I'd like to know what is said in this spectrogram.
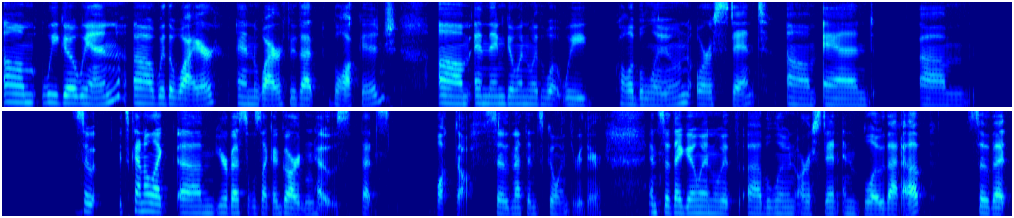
Um, we go in uh, with a wire and wire through that blockage, um, and then go in with what we call a balloon or a stent. Um, and um, so it's kind of like um, your vessel is like a garden hose that's blocked off, so nothing's going through there. And so they go in with a balloon or a stent and blow that up so that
